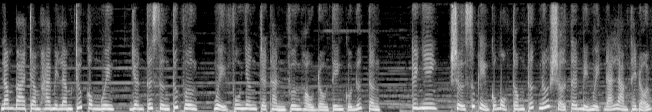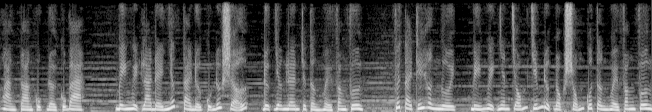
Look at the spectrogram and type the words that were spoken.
Năm 325 trước công nguyên, Doanh tứ xưng tước vương, Ngụy phu nhân trở thành vương hậu đầu tiên của nước Tần. Tuy nhiên, sự xuất hiện của một tông thất nước sở tên Mỹ Nguyệt đã làm thay đổi hoàn toàn cuộc đời của bà. Mỹ Nguyệt là đệ nhất tài nữ của nước sở, được dâng lên cho Tần Huệ Văn Vương. Với tài trí hơn người, Mỹ Nguyệt nhanh chóng chiếm được độc sủng của Tần Huệ Văn Vương,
